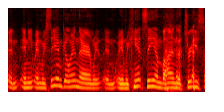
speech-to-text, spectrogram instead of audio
And and, he, and we see him go in there, and we and, and we can't see him behind the trees,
